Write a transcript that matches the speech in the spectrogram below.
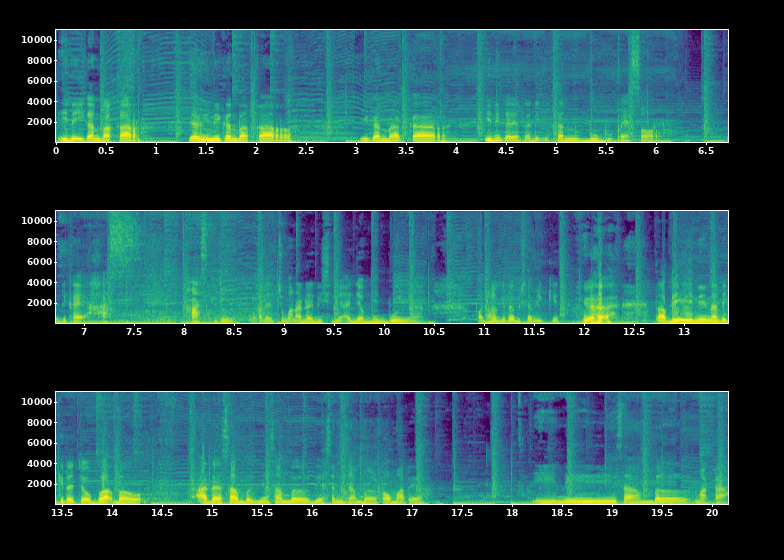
ini ikan bakar. Yang ini ikan bakar. Ikan bakar ini kayaknya tadi ikan bumbu pesor. Jadi kayak khas khas gitu loh. Katanya cuma ada di sini aja bumbunya. Padahal kita bisa bikin. Tapi ini nanti kita coba bawa ada sambelnya sambal biasa nih sambal tomat ya. Ini sambal matah.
